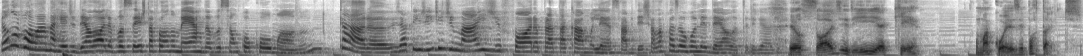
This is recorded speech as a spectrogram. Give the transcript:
eu não vou lá na rede dela, olha, você está falando merda, você é um cocô humano. Cara, já tem gente demais de fora para atacar a mulher, sabe? Deixa ela fazer o rolê dela, tá ligado? Eu só diria que uma coisa importante.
